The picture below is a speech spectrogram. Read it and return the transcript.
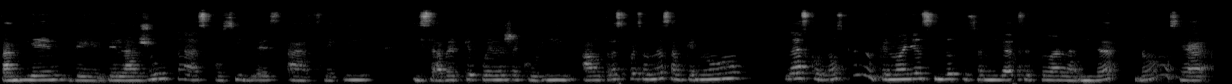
también de, las rutas posibles a seguir y saber que puedes recurrir a otras personas, aunque no las conozcan, aunque no hayan sido tus amigas de toda la vida, ¿no? O sea,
